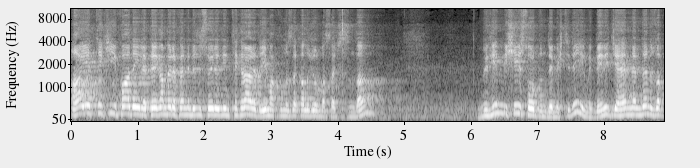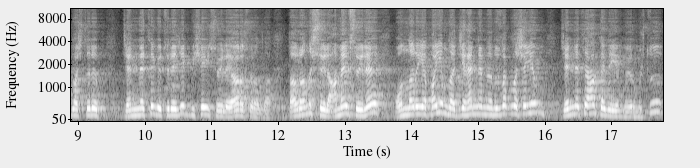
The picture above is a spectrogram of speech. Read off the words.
Ayetteki ifadeyle Peygamber Efendimizin söylediğini tekrar edeyim aklımızda kalıcı olması açısından. Mühim bir şey sordun demişti değil mi? Beni cehennemden uzaklaştırıp cennete götürecek bir şey söyle ya Resulallah. Davranış söyle, amel söyle. Onları yapayım da cehennemden uzaklaşayım, cennete hak edeyim buyurmuştu.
